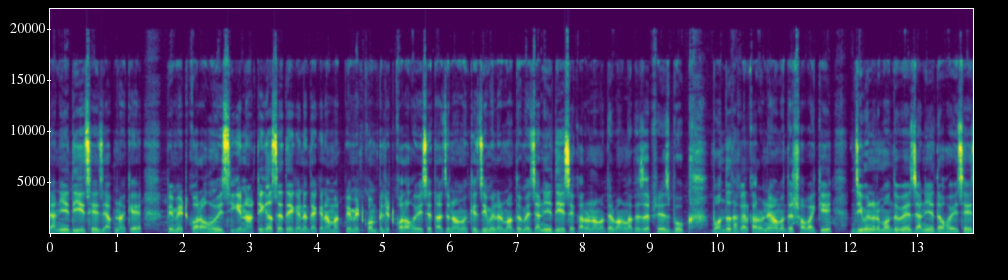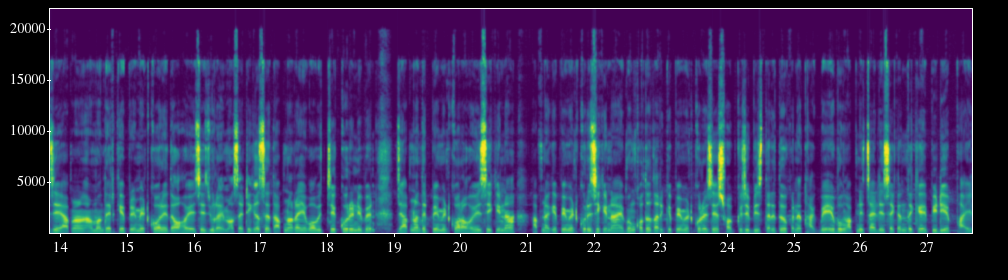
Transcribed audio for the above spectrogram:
জানিয়ে দিয়েছে যে আপনাকে পেমেন্ট করা হয়েছে কি না ঠিক আছে? তো এখানে দেখেন আমার পেমেন্ট কমপ্লিট করা হয়েছে। তার জন্য আমাকে জিমেলের মাধ্যমে জানিয়ে দিয়েছে। কারণ আমাদের বাংলাদেশের ফেসবুক বন্ধ থাকার কারণে আমাদের সবাইকে জিমেলের মাধ্যমে জানিয়ে দেওয়া হয়েছে যে আপনার, আমাদেরকে পেমেন্ট করে দেওয়া হয়েছে জুলাই মাসে। ঠিক আছে? তো আপনারা এভাবে চেক করে নেবেন যে আপনাদের পেমেন্ট করা হয়েছে কি না আপনাকে পেমেন্ট করেছে কি না এবং কত তারিখে পেমেন্ট করেছে সব কিছু বিস্তারিত ওখানে থাকবে এবং আপনি চাইলে সেখান থেকে পিডিএফ ফাইল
